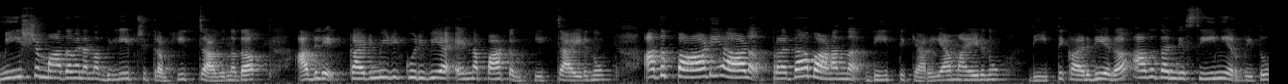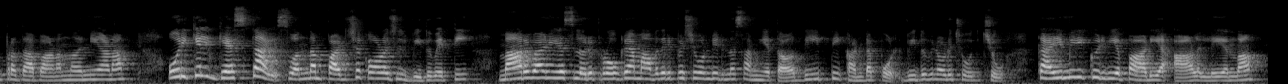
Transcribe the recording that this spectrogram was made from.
മീശ മാധവൻ എന്ന ദിലീപ് ചിത്രം ഹിറ്റാകുന്നത്. അതിലെ കരിമിഴി കുരുവിയ എന്ന പാട്ടും ഹിറ്റായിരുന്നു. അത് പാടിയ ആൾ പ്രതാപാണെന്ന് ദീപ്തിക്ക് അറിയാമായിരുന്നു. ദീപ്തി കരുതിയത് അത് തന്റെ സീനിയർ വിധു പ്രതാപ് ആണെന്ന് തന്നെയാണ്. ഒരിക്കൽ ഗസ്റ്റായി സ്വന്തം പഠിച്ച കോളേജിൽ വിധുവെത്തി. മാറുവാനിയസിൽ ഒരു പ്രോഗ്രാം അവതരിപ്പിച്ചുകൊണ്ടിരുന്ന സമയത്ത് ദീപ്തി കണ്ടപ്പോൾ വിധുവിനോട് ചോദിച്ചു കരിമിഴി കുരുവിയെ പാടിയ ആളല്ലേ എന്ന.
